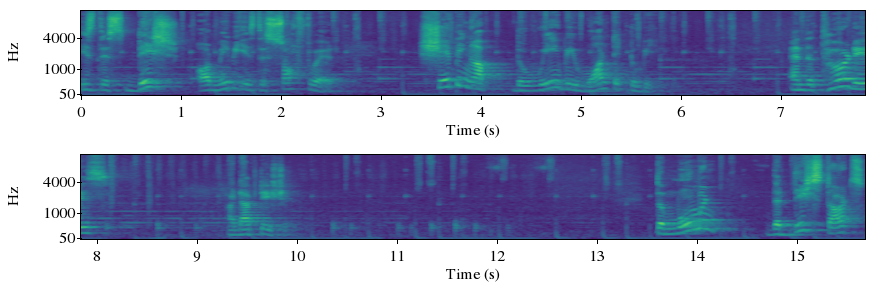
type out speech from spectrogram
is this dish, or maybe is this software shaping up the way we want it to be? And the third is adaptation. The moment the dish starts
